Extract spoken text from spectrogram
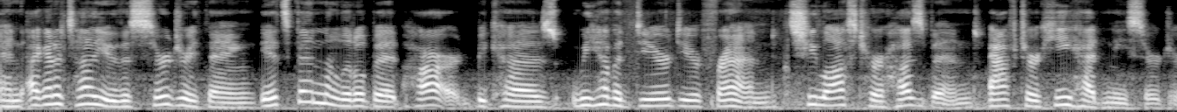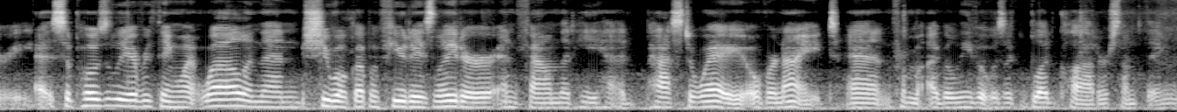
And I got to tell you, the surgery thing, it's been a little bit hard because we have a dear, dear friend. She lost her husband after he had knee surgery. Uh, supposedly everything went well, and then she woke up a few days later and found that he had passed away overnight. And from, I believe it was was a blood clot or something.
